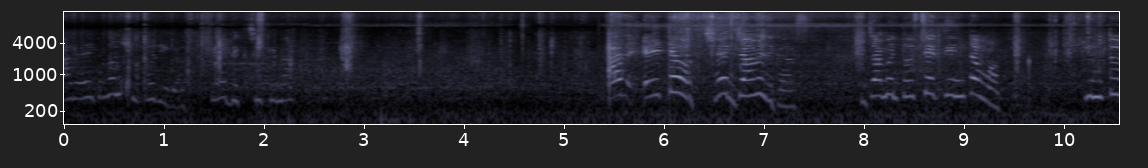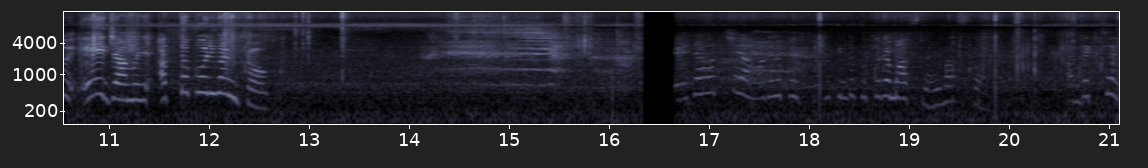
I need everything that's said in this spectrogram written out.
আর এইগুলো কেউ দেখছি কিনা? আর এইটা হচ্ছে জামের গাছ। জামের হচ্ছে তিনটা মত কিন্তু এই জামের এত পরিমাণ টক। হচ্ছে আমাদের পুকুর, কিন্তু পুকুরে মাছ নাই, মাছ কম। আর দেখছেন,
